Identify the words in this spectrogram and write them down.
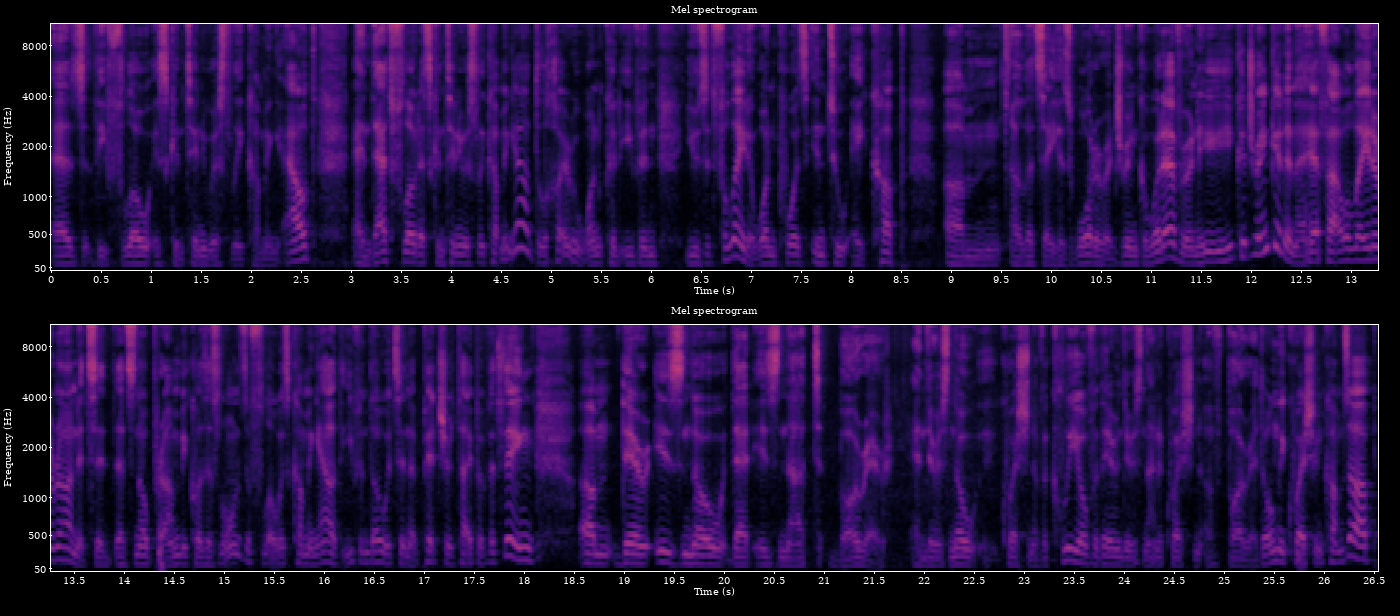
as the flow is continuously coming out, and that flow that's continuously coming out, one could even use it for later. One pours into a cup um, uh, let's say his water or drink or whatever, and he, he could drink it in a half hour later on. It's a, that's no problem because as long as the flow is coming out, even though it's in a pitcher type of a thing, um, there is no that is not borer and there is no question of a kli over there, and there is not a question of borer. The only question comes up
